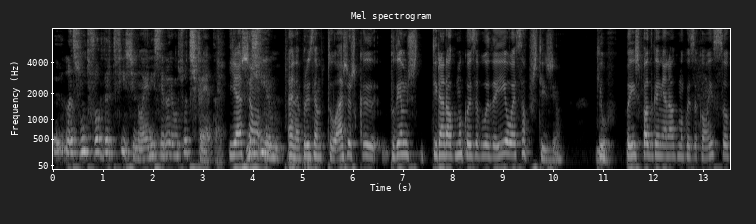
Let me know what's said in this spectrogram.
eh, lança muito fogo de artifício, não é? Nisso é uma pessoa discreta, E acham, mas firme. Ana, por exemplo, tu achas que podemos tirar alguma coisa boa daí ou é só prestígio? Que o país pode ganhar alguma coisa com isso? Ou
